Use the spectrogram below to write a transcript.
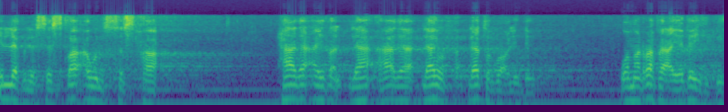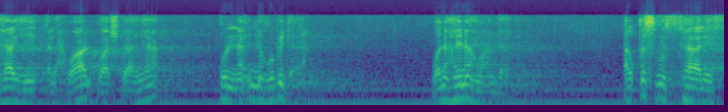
إلا في الاستسقاء أو الاستصحاء هذا أيضا لا هذا لا يرفع لا ترفع اليدين. ومن رفع يديه في هذه الأحوال وأشباهها قلنا إنه بدعة ونهيناه عن ذلك. القسم الثالث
